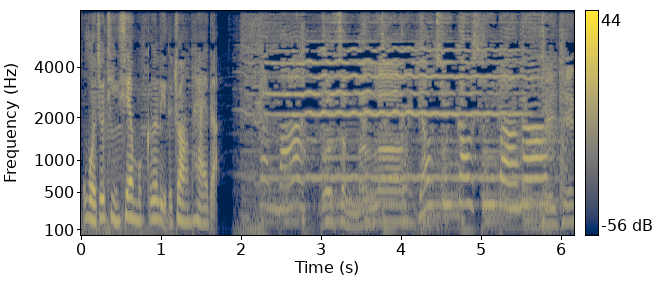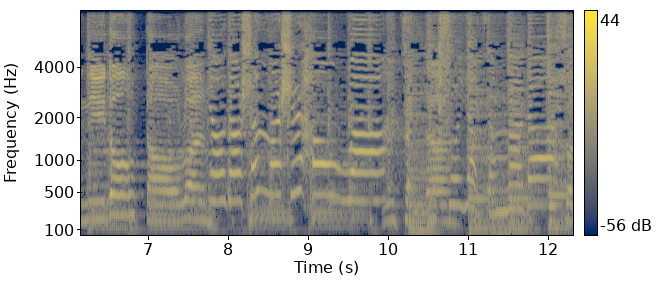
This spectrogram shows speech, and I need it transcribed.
我就挺羡慕歌里的状态的。我怎么了？我要去告诉爸妈，每天你都捣乱，要到什么时候啊？你怎的？说要怎么的？就算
